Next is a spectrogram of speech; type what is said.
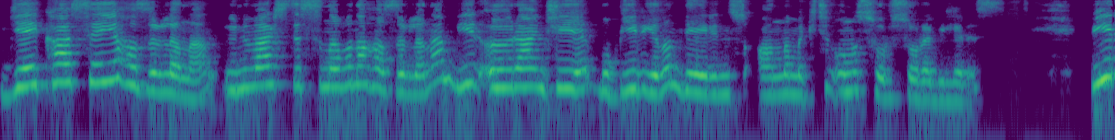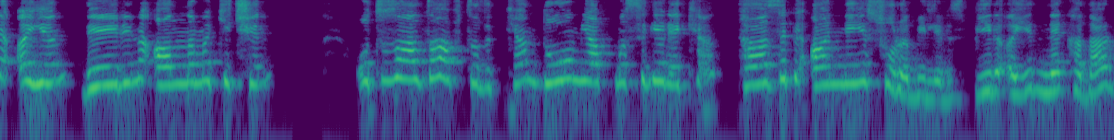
YKS'ye hazırlanan, üniversite sınavına hazırlanan bir öğrenciye bu bir yılın değerini anlamak için ona soru sorabiliriz. Bir ayın değerini anlamak için 36 haftalıkken doğum yapması gereken taze bir anneyi sorabiliriz. Bir ayın ne kadar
